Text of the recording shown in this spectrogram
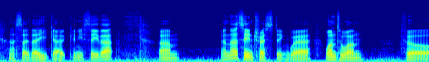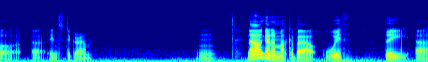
so there you go. Can you see that? Um, and that's interesting, where one-to-one -one for uh, Instagram. Hmm. Now I'm going to muck about with the uh,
